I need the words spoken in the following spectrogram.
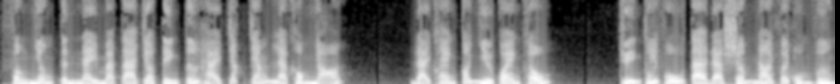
Phần nhân tình này mà ta cho tiền tứ hải chắc chắn là không nhỏ. Đại khoan có nhiều quan khẩu. Chuyện thúy vụ ta đã sớm nói với ung vương.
